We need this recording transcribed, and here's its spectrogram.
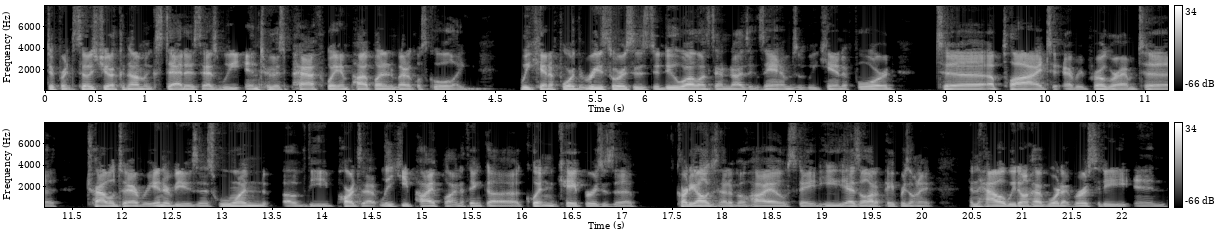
different socioeconomic status as we enter this pathway and pipeline into medical school. Like we can't afford the resources to do well on standardized exams. We can't afford to apply to every program, to travel to every interviews. And it's one of the parts of that leaky pipeline. I think uh, Quentin Capers is a cardiologist out of Ohio State. He has a lot of papers on it and how we don't have more diversity in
